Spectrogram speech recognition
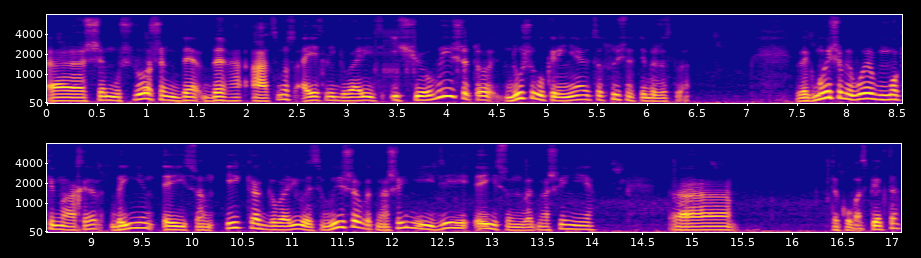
а, шемушрошем бега ацмус. А если говорить еще выше, то души укореняются в сущности божества. Вегмойшем и войр моки махер бейнин эйсон. И, как говорилось выше, в отношении идеи эйсон, в отношении э, такого аспекта,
